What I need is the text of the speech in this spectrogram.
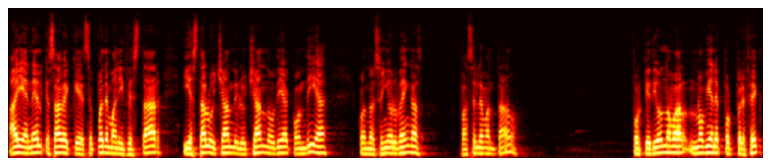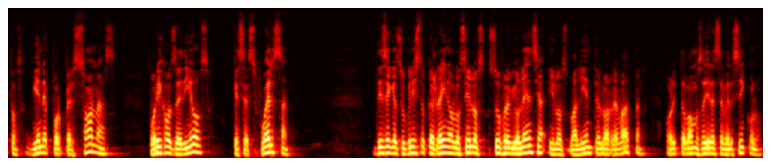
hay en él, que sabe que se puede manifestar y está luchando y luchando día con día, cuando el Señor venga va a ser levantado. Porque Dios no, no viene por perfectos, viene por personas, por hijos de Dios que se esfuerzan. Dice Jesucristo que el reino de los cielos sufre violencia y los valientes lo arrebatan. Ahorita vamos a ir a ese versículo.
